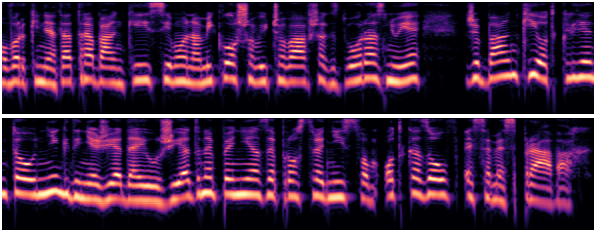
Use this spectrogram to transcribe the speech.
Hovorkyňa Tatra banky Simona Miklošovičová však zdôrazňuje, že banky od klientov nikdy nežiadajú žiadne peniaze prostredníctvom odkazov v SMS správach.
